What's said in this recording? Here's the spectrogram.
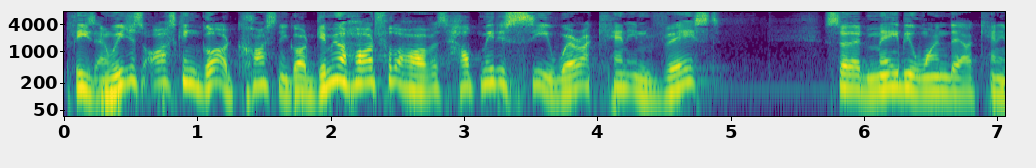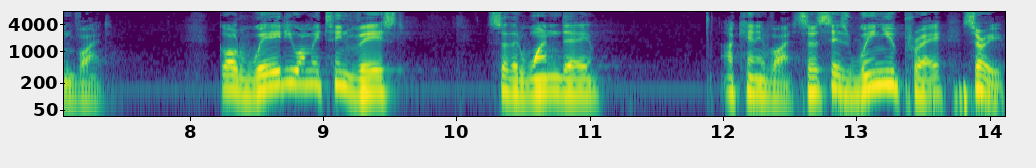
please. And we're just asking God constantly God, give me a heart for the harvest. Help me to see where I can invest so that maybe one day I can invite. God, where do you want me to invest so that one day I can invite? So it says, when you pray, sorry,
